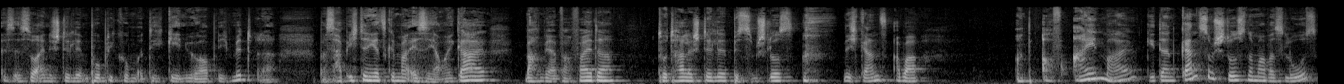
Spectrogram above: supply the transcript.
es ist so eine Stille im Publikum und die gehen überhaupt nicht mit. Oder was habe ich denn jetzt gemacht? Ist ja auch egal. Machen wir einfach weiter. Totale Stille bis zum Schluss. nicht ganz, aber. Und auf einmal geht dann ganz zum Schluss nochmal was los.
